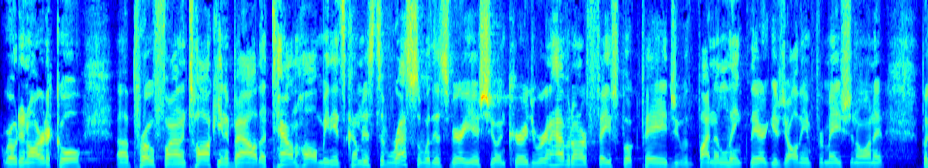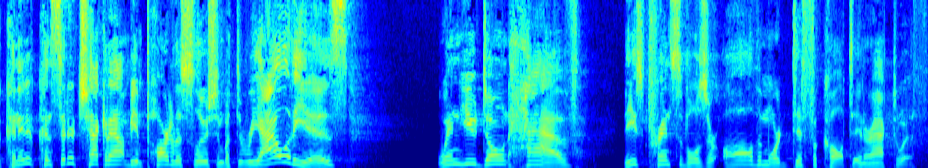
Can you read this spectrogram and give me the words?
wrote an article uh, profiling, talking about a town hall meeting. It's coming just to wrestle with this very issue. I encourage you. We're going to have it on our Facebook page. You can find a link there. It gives you all the information on it. But consider checking out and being part of the solution. But the reality is, when you don't have, these principles are all the more difficult to interact with.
